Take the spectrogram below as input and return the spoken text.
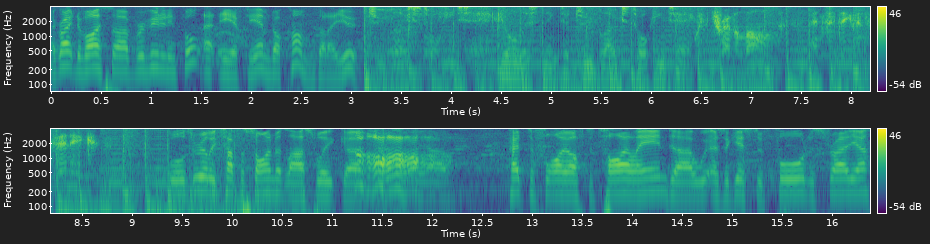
A great device. I've reviewed it in full at eftm.com.au. Two Blokes Talking Tech. You're listening to Two Blokes Talking Tech. with Trevor Long and Stephen Fenech. Well, it was a really tough assignment last week. Uh, I, um, had to fly off to Thailand uh, as a guest of Ford Australia,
